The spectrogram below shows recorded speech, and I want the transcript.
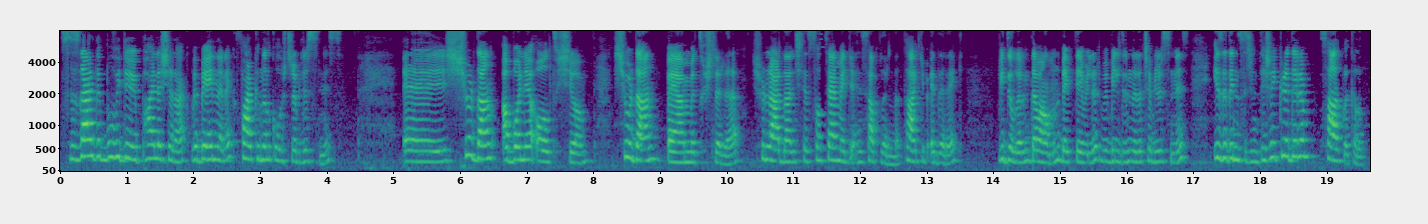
Sizler de bu videoyu paylaşarak ve beğenerek farkındalık oluşturabilirsiniz. Ee, şuradan abone ol tuşu, şuradan beğenme tuşları, şuralardan işte sosyal medya hesaplarını takip ederek videoların devamını bekleyebilir ve bildirimleri açabilirsiniz. İzlediğiniz için teşekkür ederim. Sağlıkla kalın.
